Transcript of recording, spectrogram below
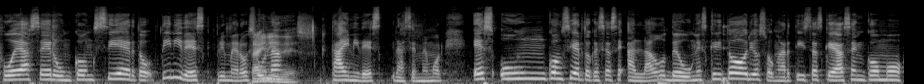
fue a hacer un concierto. Tiny Desk, primero es Tiny una. Desk. Tiny Desk, gracias, mi amor. Es un concierto que se hace al lado de un escritorio. Son artistas que hacen como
